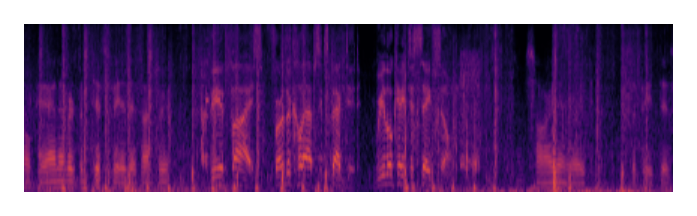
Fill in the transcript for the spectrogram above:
Okay, I never anticipated this actually. Be advised, further collapse expected. Relocate to safe zone. I'm sorry, I didn't really anticipate this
